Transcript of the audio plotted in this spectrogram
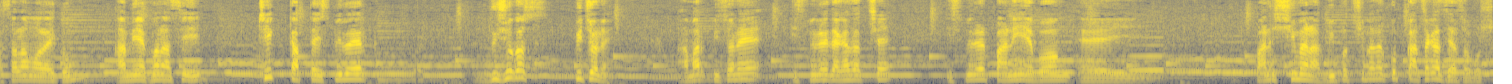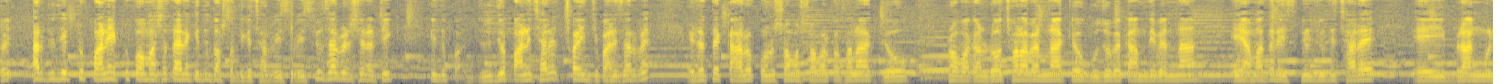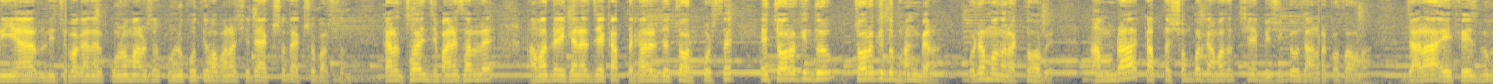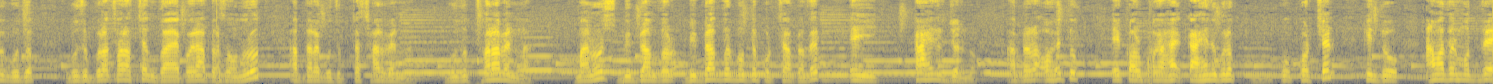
আসসালামু আলাইকুম। আমি এখন আছি ঠিক কাপ্তা স্পিলওয়ের দুশো গজ পিছনে। আমার পিছনে স্পিলওয়ে দেখা যাচ্ছে। স্পিলওয়ের পানি এবং এই পানির সীমানা, বিপদ সীমানা খুব কাছাকাছি আছে অবশ্যই। আর যদি একটু পানি একটু কম আসে, তাহলে কিন্তু দশটার দিকে ছাড়বে। স্পিল ছাড়বে সেটা ঠিক, কিন্তু যদিও পানি ছাড়ে, ছয় ইঞ্চি পানি ছাড়বে। এটাতে কারও কোনো সমস্যা হওয়ার কথা না। কেউ প্রভাকাণ্ড ছড়াবেন না, কেউ গুজবে কাম দিবেন না। এই আমাদের স্পিল যদি ছাড়ে এই ব্রাঙ্গনিয়া লিচু বাগানের কোনো মানুষের কোনো ক্ষতি হবে না, সেটা একশোতে একশো পার্সেন্ট কারণ ছয় ইঞ্চি পানি ছাড়লে আমাদের এখানে যে কাপ্তাখালের যে চর পড়ছে এই চরও কিন্তু চরও কিন্তু ভাঙবে না। ওটা মনে রাখতে হবে। আমরা কাপ্তার সম্পর্কে আমাদের চেয়ে বেশি কেউ জানার কথাও না। যারা এই ফেসবুকে গুজব, গুজবগুলো ছড়াচ্ছেন, দয়া করে আপনার কাছে অনুরোধ, আপনারা গুজবটা ছাড়বেন না। গুজব ছড়াবেন না। মানুষ বিভ্রান্ত বিভ্রান্তর মধ্যে পড়ছে আপনাদের এই কাহিনীর জন্য। আপনারা অহেতুক এই কল্প কাহিনীগুলো করছেন। কিন্তু আমাদের মধ্যে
